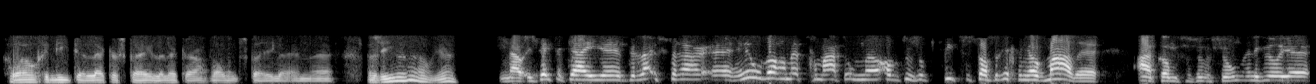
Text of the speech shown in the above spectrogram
gewoon genieten, lekker spelen, lekker aanvallend spelen. En dan zien we wel, ja. Nou, ik denk dat jij uh, de luisteraar uh, heel warm hebt gemaakt om uh, af en toe eens op de fiets te stappen richting Hoogmade aankomend seizoen, John. En ik wil je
